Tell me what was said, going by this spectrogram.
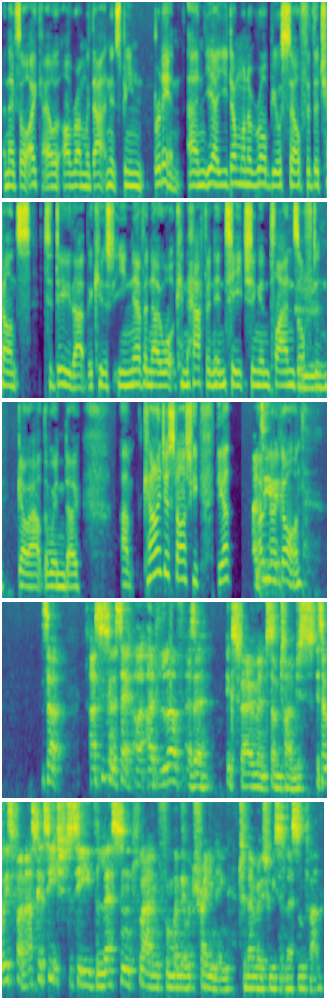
and they've thought, okay, I'll, I'll run with that, and it's been brilliant. And yeah, you don't want to rob yourself of the chance to do that because you never know what can happen in teaching, and plans mm. often go out the window. Um, can I just ask you the other? I oh, no, go on. So I was just going to say, I'd love as a experiment sometimes. It's, always fun. Ask a teacher to see the lesson plan from when they were training to their most recent lesson plan.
